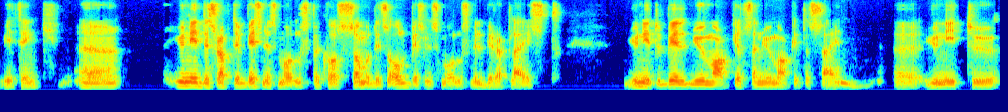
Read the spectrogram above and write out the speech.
we think. Uh, you need disruptive business models because some of these old business models will be replaced. You need to build new markets and new market design. Uh, you need to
